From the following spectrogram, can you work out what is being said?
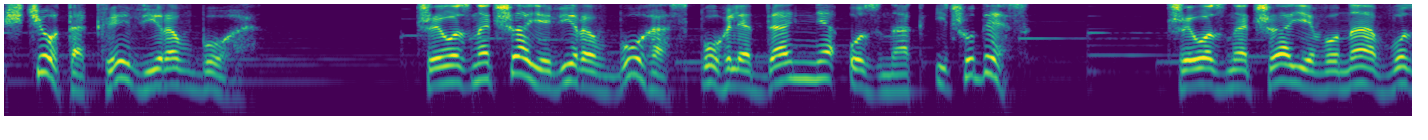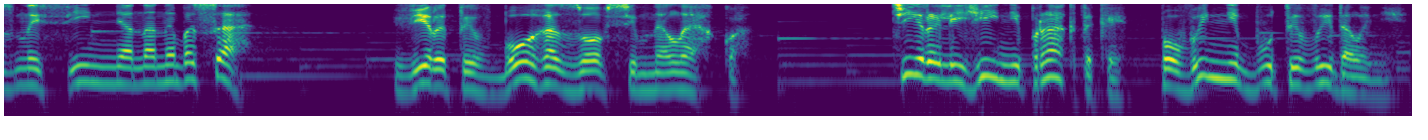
що таке віра в Бога. Чи означає віра в Бога споглядання ознак і чудес? Чи означає вона вознесіння на небеса? Вірити в Бога зовсім нелегко. Ті релігійні практики повинні бути видалені.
